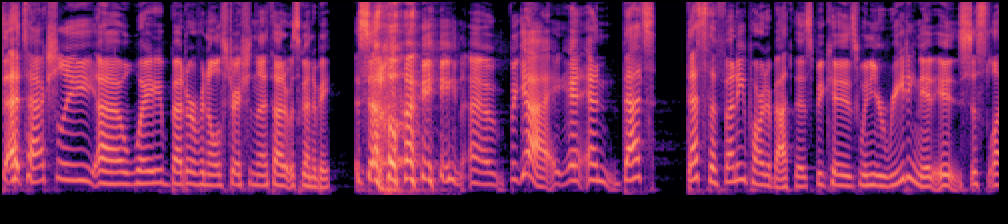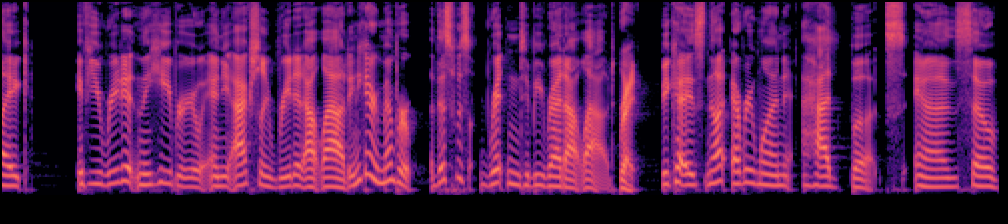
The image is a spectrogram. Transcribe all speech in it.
that's actually uh, way better of an illustration than I thought it was going to be. So I mean, uh, but yeah, and, and that's that's the funny part about this because when you're reading it, it's just like if you read it in the Hebrew and you actually read it out loud, and you got to remember this was written to be read out loud, right? Because not everyone had books, and so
